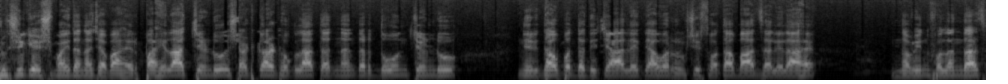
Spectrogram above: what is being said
ऋषिकेश मैदानाच्या बाहेर. पहिला चेंडू षटकार ठोकला तदनंतर दोन चेंडू निर्धाव पद्धतीचे आले. त्यावर ऋषी स्वतः बाद झालेला आहे. नवीन फलंदाज.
